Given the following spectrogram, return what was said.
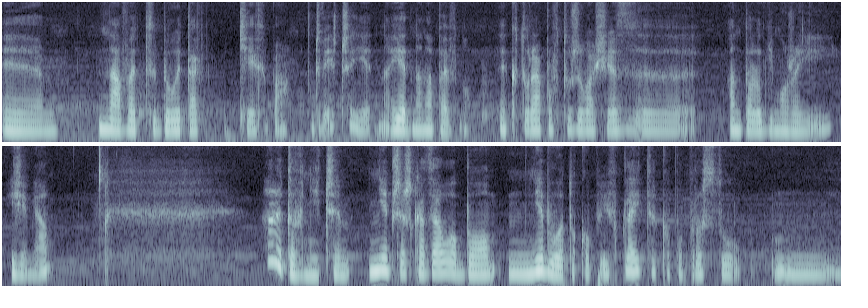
Yy, nawet były takie chyba dwie czy jedna, jedna na pewno, yy, która powtórzyła się z yy, antologii Morze i, Ziemia. Ale to w niczym nie przeszkadzało, bo nie było to kopiuj wklej, tylko po prostu mm,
